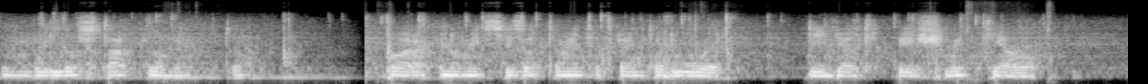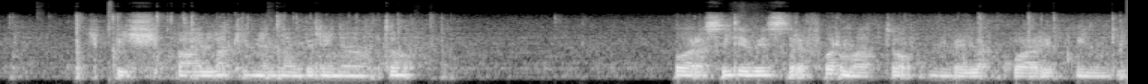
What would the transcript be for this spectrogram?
un bello stack lo metto. Ora che ne ho messi esattamente 32 degli altri pesci mettiamo i pesci palla che mi hanno avvelenato. Ora si deve essere formato un bel acquario quindi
